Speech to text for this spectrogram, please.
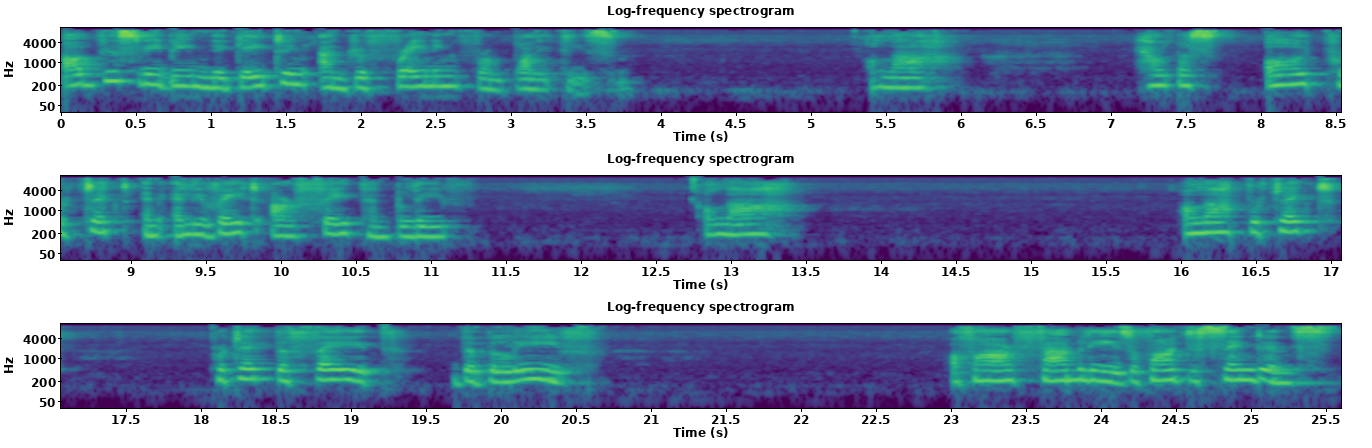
obviously be negating and refraining from polytheism. Allah, help us all protect and elevate our faith and belief. Allah, Allah protect, protect the faith, the belief of our families, of our descendants.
